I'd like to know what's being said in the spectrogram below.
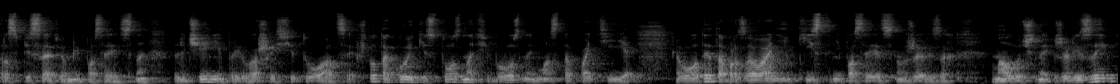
расписать вам непосредственно лечение при вашей ситуации. Что такое кистозно-фиброзная мастопатия? Вот, это образование кист непосредственно в железах молочной железы.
